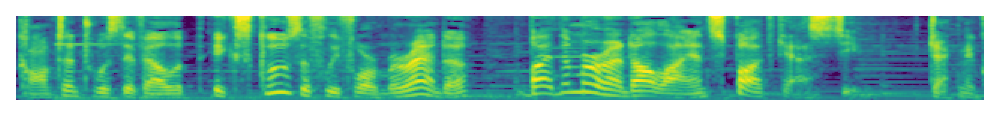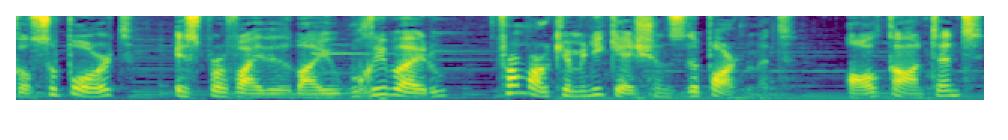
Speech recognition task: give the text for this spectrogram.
Content was developed exclusively for Miranda by the Miranda Alliance podcast team. Technical support is provided by Hugo Ribeiro from our communications department. All content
